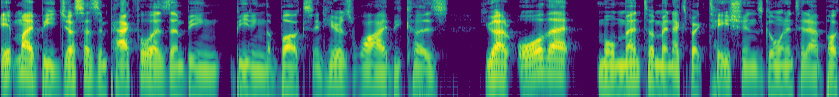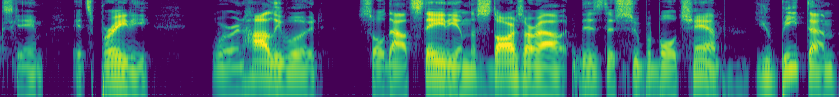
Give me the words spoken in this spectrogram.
it might be just as impactful as them being beating the Bucs. And here's why: because you had all that momentum and expectations going into that Bucs game. It's Brady. We're in Hollywood, sold out stadium. The mm-hmm. stars are out. This is the Super Bowl champ. Mm-hmm. You beat them.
